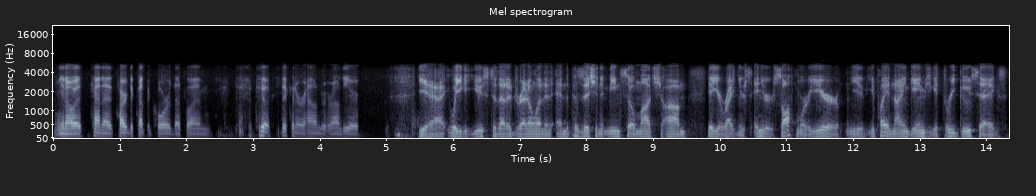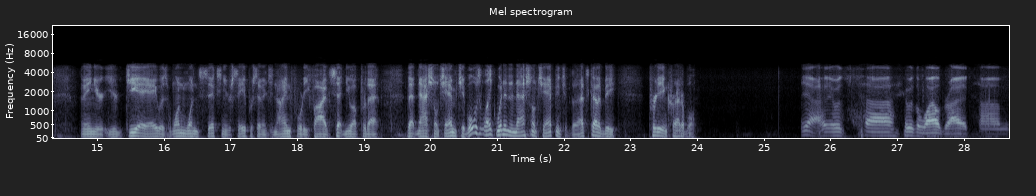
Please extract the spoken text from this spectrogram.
you know, it's kind of it's hard to cut the cord. That's why I'm sticking around around here. Yeah, well, you get used to that adrenaline and, and the position. It means so much. Um, yeah, you're right. In your in your sophomore year, you you play in nine games, you get three goose eggs. I mean, your your GAA was 116 and your save percentage 945, setting you up for that that national championship. What was it like winning a national championship? Though that's got to be pretty incredible. Yeah, it was uh, it was a wild ride. Um,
